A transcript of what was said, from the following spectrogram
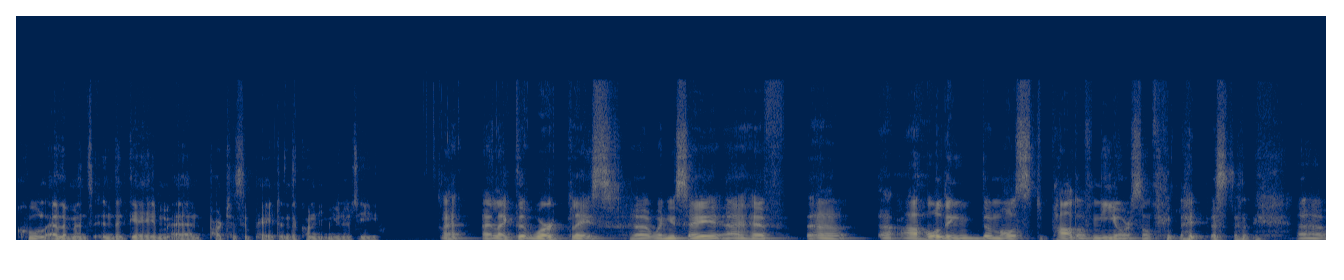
cool elements in the game and participate in the community. I, I like the workplace uh, when you say I have uh, uh, are holding the most part of me or something like this. Uh,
